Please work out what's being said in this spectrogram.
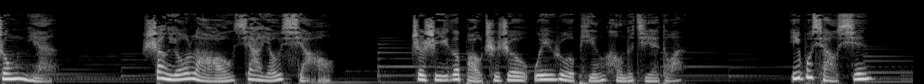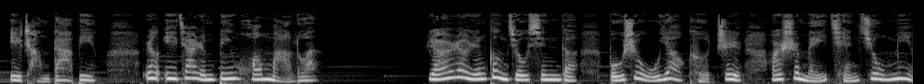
中年，上有老下有小，这是一个保持着微弱平衡的阶段。一不小心，一场大病，让一家人兵荒马乱。然而，让人更揪心的不是无药可治，而是没钱救命。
